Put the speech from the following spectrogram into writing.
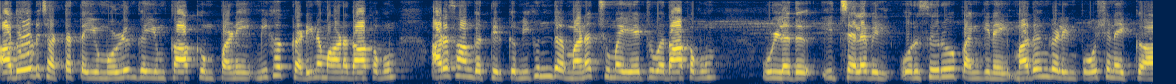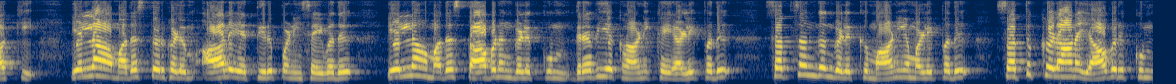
அதோடு சட்டத்தையும் ஒழுங்கையும் காக்கும் பணி மிக கடினமானதாகவும் அரசாங்கத்திற்கு மிகுந்த மனச்சுமை ஏற்றுவதாகவும் உள்ளது. இச்செலவில் ஒரு சிறு பங்கினை மதங்களின் போஷணைக்கு ஆக்கி எல்லா மதஸ்தர்களும் ஆலய திருப்பணி செய்வது எல்லா மத ஸ்தாபனங்களுக்கும் திரவிய காணிக்கை அளிப்பது சத்சங்கங்களுக்கு மானியம் அளிப்பது சத்துக்களான யாவருக்கும்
